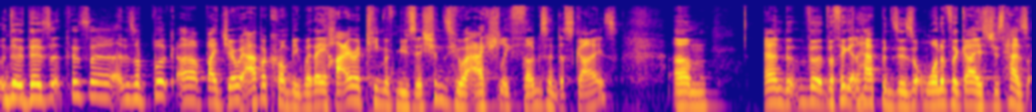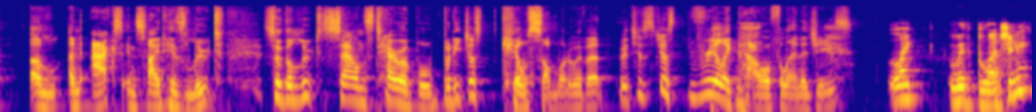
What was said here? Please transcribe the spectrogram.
there's a, there's a there's a book uh, by Joe Abercrombie where they hire a team of musicians who are actually thugs in disguise, um, and the the thing that happens is one of the guys just has a, an axe inside his lute, so the lute sounds terrible, but he just kills someone with it, which is just really powerful energies. Like, with bludgeoning?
